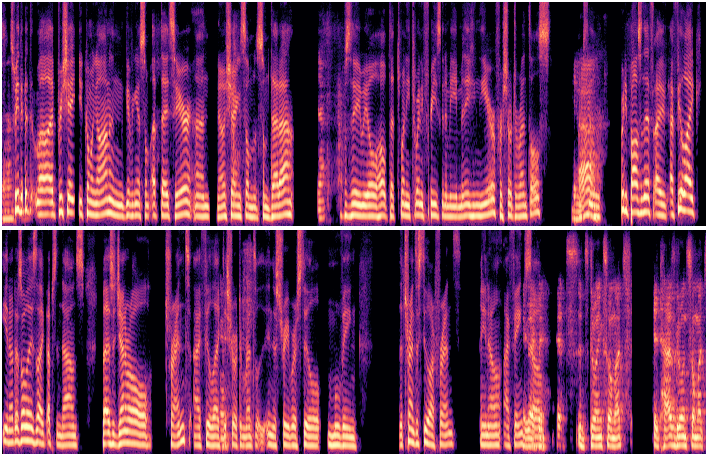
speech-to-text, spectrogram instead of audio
Yeah. Sweet dude. Well, I appreciate you coming on and giving us some updates here and you know sharing some some data. Yeah. Obviously, we all hope that 2023 is going to be an amazing year for short-term rentals. I yeah pretty positive. I, I feel like, you know, there's always like ups and downs, but as a general trend, I feel like Yeah. the short-term rental industry, we're still moving. The trend is still our friend, you know, I think. exactly So it's it's growing so much it has grown so much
